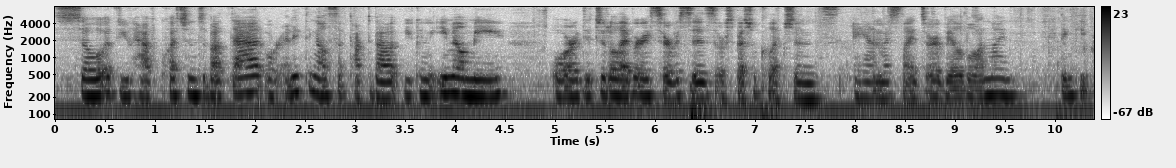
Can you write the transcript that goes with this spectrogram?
So if you have questions about that or anything else I've talked about, you can email me or Digital Library Services or Special Collections, and my slides are available online. Thank you.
